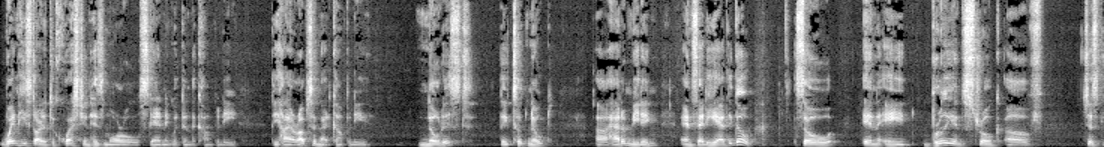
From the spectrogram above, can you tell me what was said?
when he started to question his moral standing within the company, the higher ups in that company noticed, they took note, uh, had a meeting, and said he had to go. So, in a brilliant stroke of just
